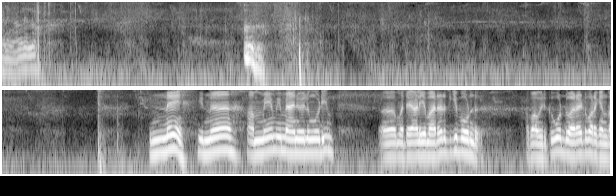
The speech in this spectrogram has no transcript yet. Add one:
അനങ്ങാണല്ലോ ഇന്നേ ഇന്ന് അമ്മയും ഇമാനുവലും കൂടിയും മറ്റേ അളിയന്മാരുടെ അടുത്തേക്ക് പോകുന്നുണ്ട് അപ്പോൾ അവർക്ക് കൊണ്ടുപോകാനായിട്ട് പറയണ്ട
